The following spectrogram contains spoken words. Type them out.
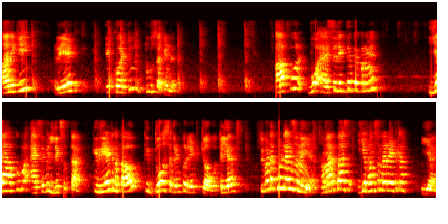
यानी कि rate equal to two second आपको वो ऐसे लिख दे पेपर में, या आपको वो ऐसे भी लिख सकता है कि रेट बताओ कि दो सेकंड पर रेट क्या होगा। क्लियर तो बेटा कोई टेंशन नहीं है। हमारे पास ये फ़ंक्शन है रेट का। ये है।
